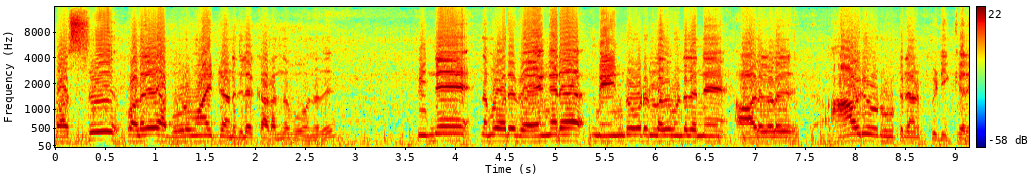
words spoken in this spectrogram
ബസ് വളരെ അപൂർവമായിട്ടാണ് ഇതിൽ കടന്നു പോകുന്നത്. പിന്നെ നമ്മൾ പറയാം വേങ്ങര മെയിൻ റോഡ് ഉള്ളത് കൊണ്ട് തന്നെ ആളുകൾ ആ ഒരു റൂട്ടിലാണ് പിടിക്കൽ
